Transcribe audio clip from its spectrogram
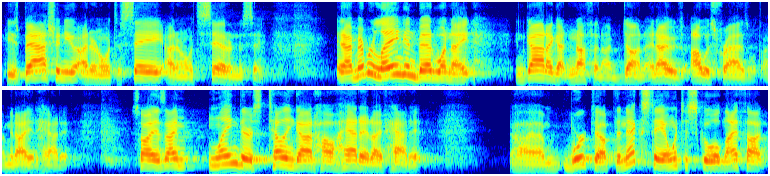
he's bashing you. I don't know what to say. I don't know what to say. I don't know what to say. And I remember laying in bed one night, and God, I got nothing. I'm done. And I was, I was frazzled. I mean, I had had it. So as I'm laying there telling God how I had it, I've had it, uh, worked up. The next day I went to school and I thought,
